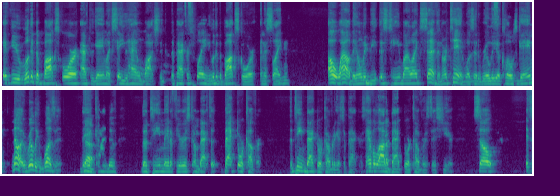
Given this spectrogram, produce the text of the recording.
if you look at the box score after the game, like say you hadn't watched the, the Packers play and you look at the box score and it's like, mm-hmm. oh wow, they only beat this team by like seven or ten. Was it really a close game? No, it really wasn't. They kind of the team made a furious comeback to backdoor cover. The team backdoor covered against the Packers. They have a lot of backdoor covers this year. So it's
